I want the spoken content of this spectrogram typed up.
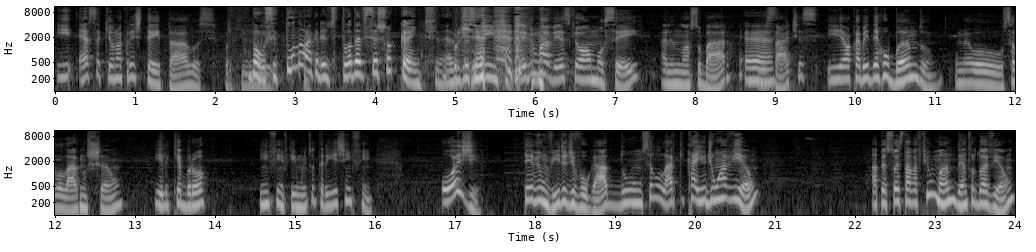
E essa aqui eu não acreditei, tá, Lúcia? Porque... Bom, se tu não acreditou, deve ser chocante, né? Porque é o seguinte, teve uma vez que eu almocei ali no nosso bar, É. no Sates, e eu acabei derrubando o meu celular no chão e ele quebrou. Enfim, fiquei muito triste, enfim. Hoje teve um vídeo divulgado de um celular que caiu de um avião. A pessoa estava filmando dentro do avião,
